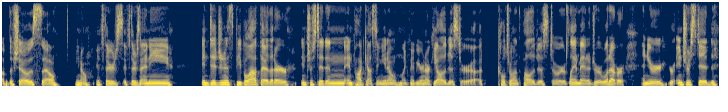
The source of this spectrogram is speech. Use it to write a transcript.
of the shows. So you know, if there's if there's any indigenous people out there that are interested in in podcasting, you know, like maybe you're an archaeologist or a cultural anthropologist or land manager or whatever, and you're you're interested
